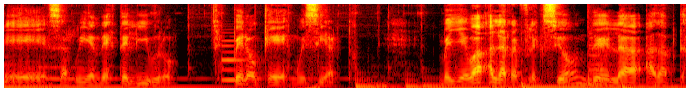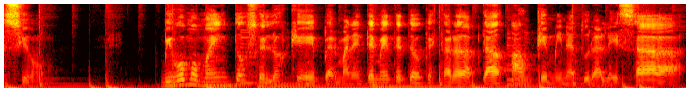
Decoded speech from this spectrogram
eh, se ríen de este libro, pero que es muy cierto. Me lleva a la reflexión de la adaptación. Vivo momentos en los que permanentemente tengo que estar adaptado, aunque mi naturaleza,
